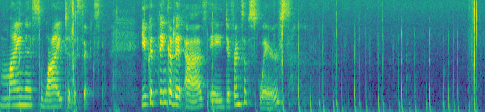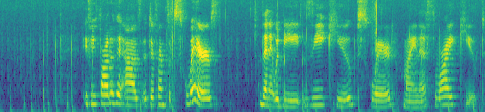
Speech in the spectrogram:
minus y to the sixth, you could think of it as a difference of squares if you thought of it as a difference of squares, then it would be z cubed squared minus y cubed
